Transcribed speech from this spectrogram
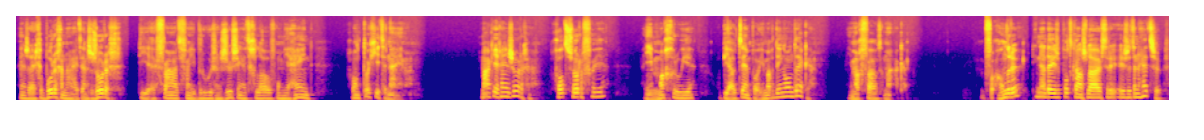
En zijn geborgenheid en zorg die je ervaart van je broers en zussen in het geloof om je heen, gewoon tot je te nemen. Maak je geen zorgen. God zorgt voor je en je mag groeien op jouw tempo. Je mag dingen ontdekken. Je mag fouten maken. Voor anderen die naar deze podcast luisteren, is het een heads-up.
